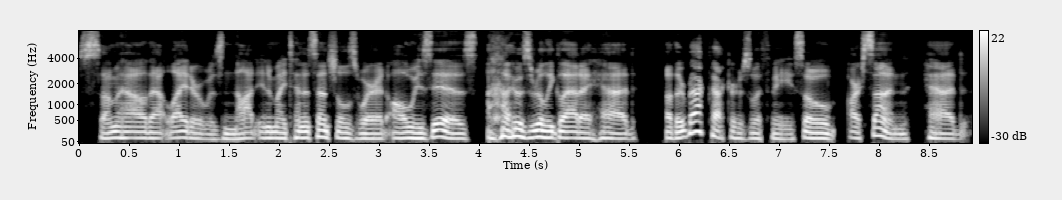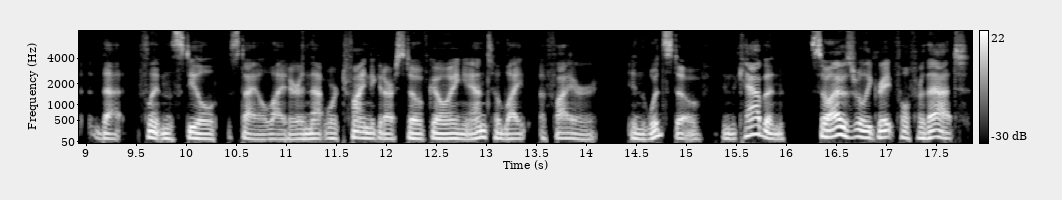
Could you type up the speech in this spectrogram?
somehow that lighter was not in my 10 essentials where it always is, I was really glad I had other backpackers with me. So our son had that flint and steel style lighter and that worked fine to get our stove going and to light a fire in the wood stove in the cabin. So I was really grateful for that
